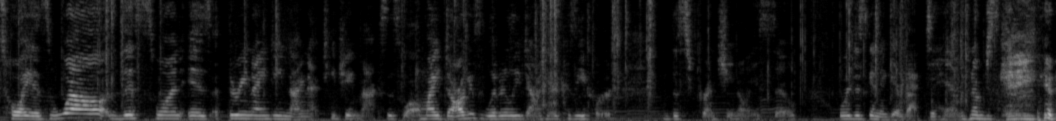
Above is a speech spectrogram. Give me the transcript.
toy as well. This one is $3.99 at TJ Maxx as well. My dog is literally down here because he heard the scrunchy noise. So we're just gonna give that to him. No, I'm just kidding.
